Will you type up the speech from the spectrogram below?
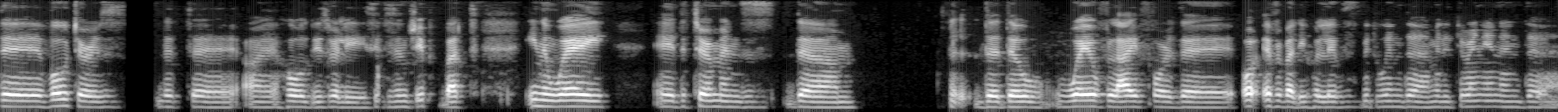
the voters that uh, hold Israeli citizenship, but in a way uh, determines the um, the the way of life for the or everybody who lives between the Mediterranean and the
